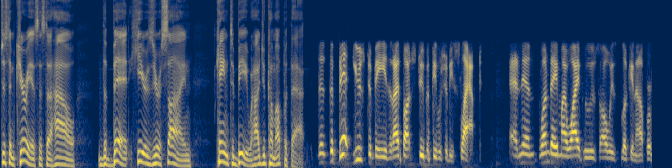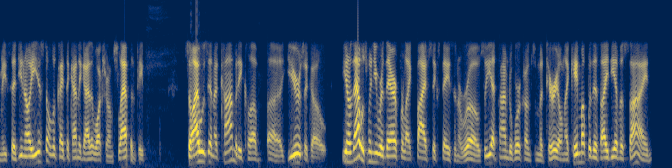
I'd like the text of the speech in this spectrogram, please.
just am curious as to how the bit Here's Your Sign came to be. How'd you come up with that? The the bit used to be that I thought stupid people should be slapped. And then one day, my wife, who's always looking out for me, said, "You know, you just don't look like the kind of guy that walks around slapping people." So I was in a comedy club uh, years ago. You know, that was when you were there for like five, six days in a row. So you had time to work on some material. And I came up with this idea of a sign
